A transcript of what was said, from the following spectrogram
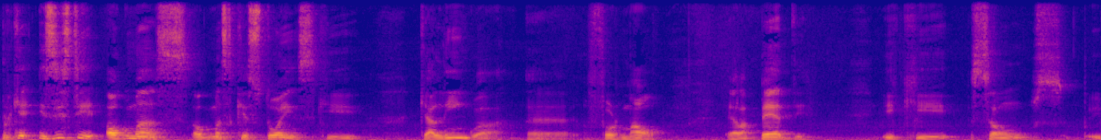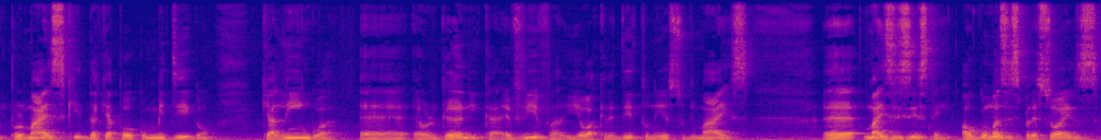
porque existe algumas, algumas questões que, que a língua é, formal ela pede e que são, e por mais que daqui a pouco me digam que a língua é, é orgânica, é viva, e eu acredito nisso demais, mas existem algumas expressões,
